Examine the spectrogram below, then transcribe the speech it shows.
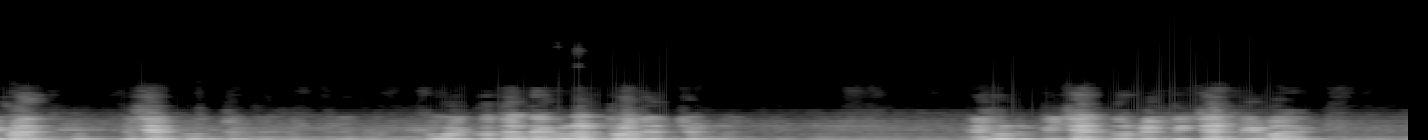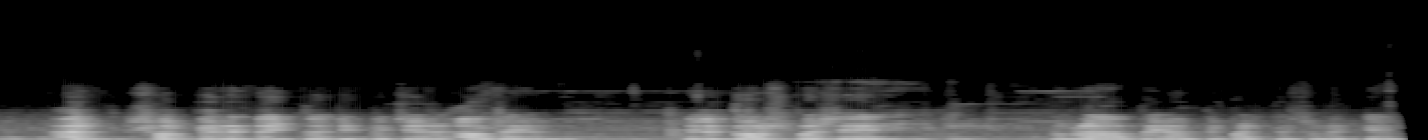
বিভাগ বিচার করতো। ওই এখন আর প্রযোজ্য না। এখন বিচার করবে বিচার বিভাগ। আর সরকারের দায়িত্ব হচ্ছে বিচারের আওতায় আনা তাহলে দশ মাসে তোমরা আওতায় আনতে পারতেছো না কেন?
